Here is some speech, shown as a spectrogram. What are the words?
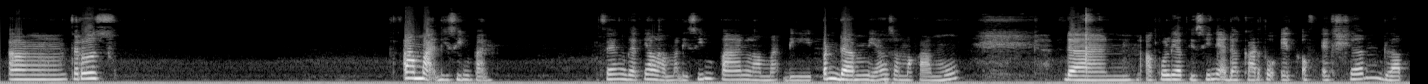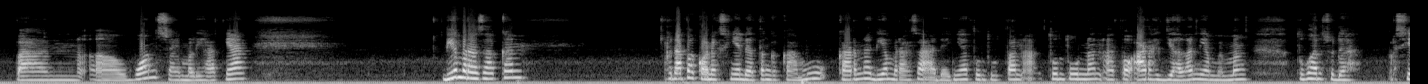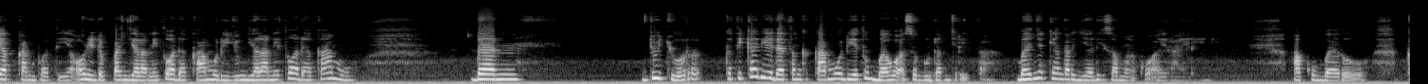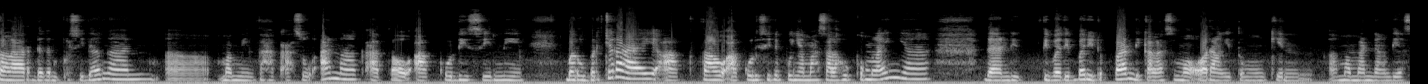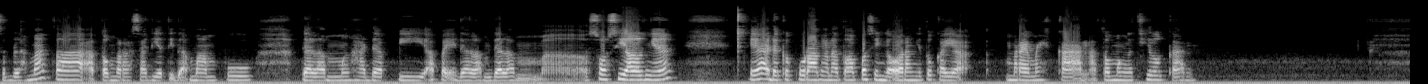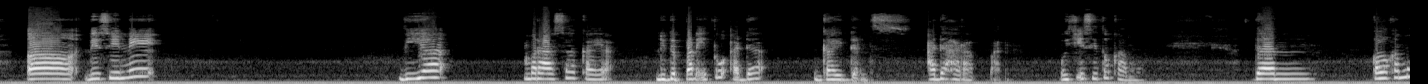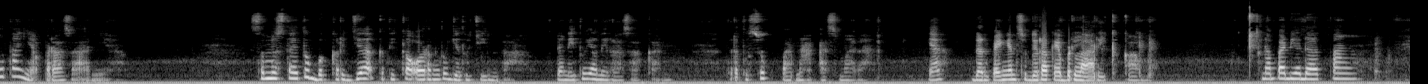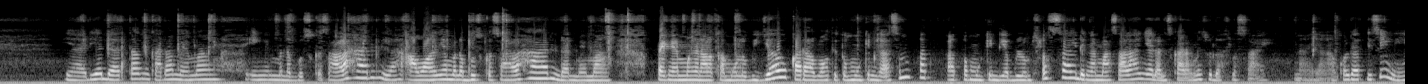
Um, terus lama disimpan. Saya ngeliatnya lama disimpan lama dipendam ya sama kamu. Dan aku lihat di sini ada kartu eight of action 8 uh, wands. Saya melihatnya dia merasakan kenapa koneksinya datang ke kamu? Karena dia merasa adanya tuntutan tuntunan atau arah jalan yang memang Tuhan sudah persiapkan buat dia. Oh di depan jalan itu ada kamu di ujung jalan itu ada kamu. Dan jujur ketika dia datang ke kamu dia tuh bawa segudang cerita. Banyak yang terjadi sama aku akhir-akhir ini aku baru kelar dengan persidangan uh, meminta hak asuh anak atau aku di sini baru bercerai atau aku di sini punya masalah hukum lainnya. Dan tiba-tiba di, depan dikala semua orang itu mungkin uh, memandang dia sebelah mata atau merasa dia tidak mampu dalam menghadapi apa ya dalam dalam uh, sosialnya ya ada kekurangan atau apa sehingga orang itu kayak meremehkan atau mengecilkan uh, di sini dia merasa kayak di depan itu ada guidance, ada harapan, which is itu kamu. Dan kalau kamu tanya perasaannya, semesta itu bekerja ketika orang itu jatuh cinta, dan itu yang dirasakan. Tertusuk panah asmara, ya, dan pengen segera kayak berlari ke kamu. Kenapa dia datang? Ya dia datang karena memang ingin menebus kesalahan ya. Awalnya menebus kesalahan dan memang pengen mengenal kamu lebih jauh karena waktu itu mungkin gak sempat atau mungkin dia belum selesai dengan masalahnya dan sekarang ini sudah selesai. Nah yang aku lihat di sini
